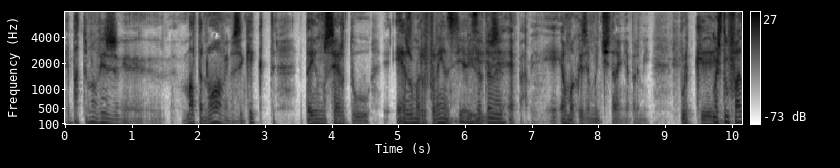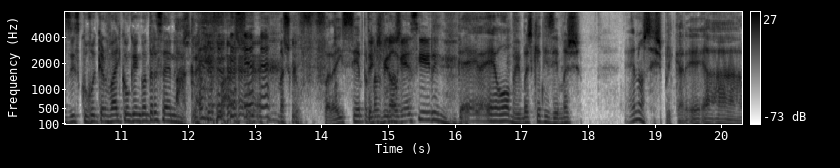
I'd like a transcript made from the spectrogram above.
Epá, tu não vês eh, malta nova e não sei o que que te- tem um certo. És uma referência. E Exatamente. epá, é é uma coisa muito estranha para mim. Porque. Mas tu fazes isso com o Rui Carvalho com quem contracenas. Ah, claro que faço. mas que farei sempre. Tens mas, de vir mas- alguém a seguir. é, é óbvio, mas quer dizer, mas eu não sei explicar. É, há-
